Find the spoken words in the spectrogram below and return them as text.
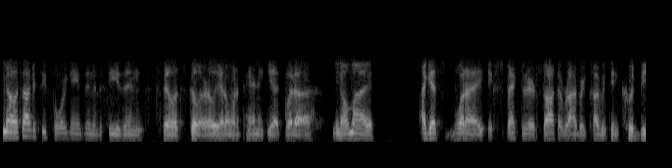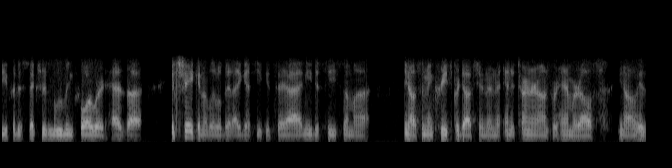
you know, it's obviously four games into the season. Still, it's still early. I don't want to panic yet, but uh, you know, my I guess what I expected or thought that Robert Covington could be for the Sixers moving forward has uh it's shaken a little bit, I guess you could say. I need to see some uh you know, some increased production and, and a turnaround for him or else, you know, his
